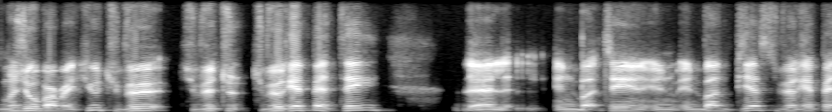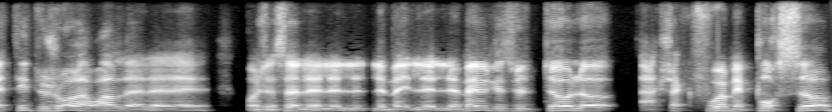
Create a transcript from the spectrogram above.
moi dis au barbecue, tu veux, tu veux, tu veux répéter une, une, une, bonne pièce, tu veux répéter, toujours avoir le, moi, je le, le, même résultat là, à chaque fois, mais pour ça,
